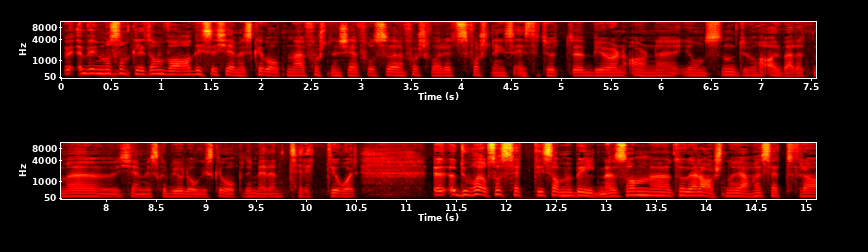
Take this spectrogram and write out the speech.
Vi må snakke litt om hva disse kjemiske våpnene er. Forskningssjef hos eh, Forsvarets forskningsinstitutt, eh, Bjørn Arne Johnsen. Du har arbeidet med kjemiske og biologiske våpen i mer enn 30 år. Eh, du har også sett de samme bildene som Torgeir Larsen og jeg har sett fra,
